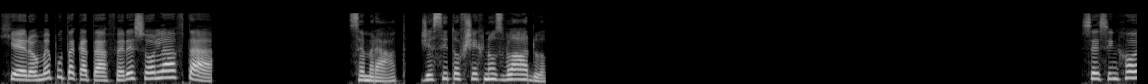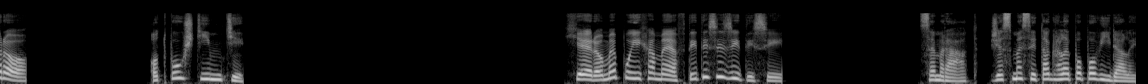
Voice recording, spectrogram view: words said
Χαίρομαι που τα κατάφερες όλα αυτά. Jsem rád, že si to všechno zvládl. Σε συγχωρώ. Odpouštím ti. Χαίρομαι που είχαμε αυτή τη συζήτηση. Jsem rád, že jsme si takhle popovídali.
